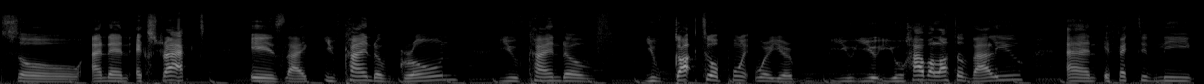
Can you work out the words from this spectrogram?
so and then extract is like you've kind of grown, you've kind of you've got to a point where you're you you you have a lot of value and effectively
